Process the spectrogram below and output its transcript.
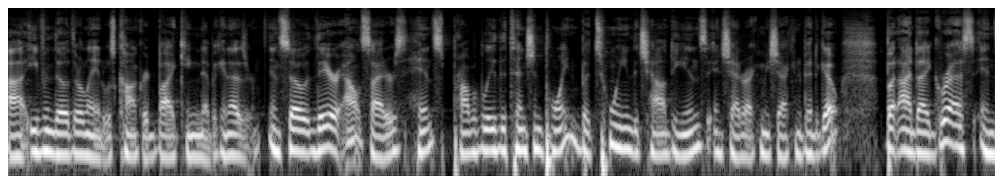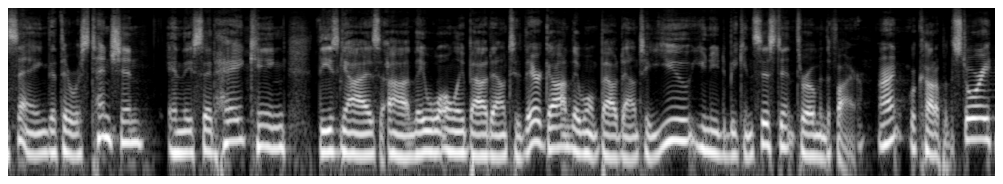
uh, even though their land was conquered by King Nebuchadnezzar. And so they're outsiders. Hence, probably the tension point between the Chaldeans and Shadrach, Meshach, and Abednego. But I digress in saying that there was tension and they said, "Hey, King, these guys uh, they will only bow down to their God. They won't bow down to you. You need to be consistent. Throw them in the fire." All right, we're caught up with the story.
